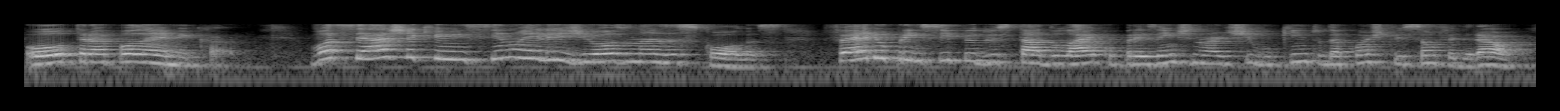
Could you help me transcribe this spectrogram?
Outra polêmica. Você acha que o ensino religioso nas escolas fere o princípio do Estado laico presente no artigo 5 da Constituição Federal?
